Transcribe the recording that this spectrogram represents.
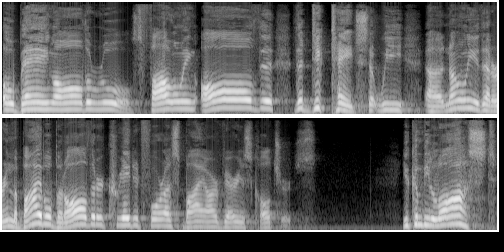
obeying all the rules, following all the, the dictates that we, uh, not only that are in the Bible, but all that are created for us by our various cultures. You can be lost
